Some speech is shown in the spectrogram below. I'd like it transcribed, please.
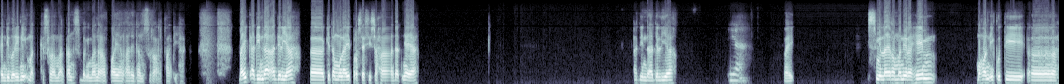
dan diberi nikmat keselamatan sebagaimana apa yang ada dalam surah Al-Fatihah. Baik Adinda Adelia, uh, kita mulai prosesi syahadatnya ya. Adinda Adelia. Iya. Baik. Bismillahirrahmanirrahim. Mohon ikuti uh,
